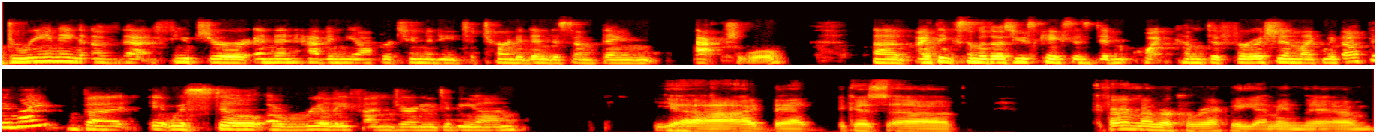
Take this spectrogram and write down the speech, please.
dreaming of that future and then having the opportunity to turn it into something actual. Um, I think some of those use cases didn't quite come to fruition like we thought they might, but it was still a really fun journey to be on. Yeah, I bet because uh, if I remember correctly, I mean, um,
